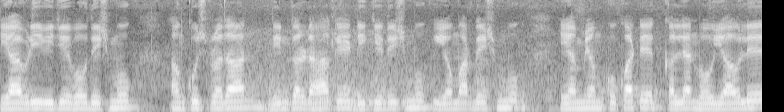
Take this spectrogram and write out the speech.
यावेळी Vijaybhau Deshmukh Ankush Pradhan Dinkar Dahake D K Deshmukh M R Deshmukh M M Kokate Kalyanbhau Yawale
